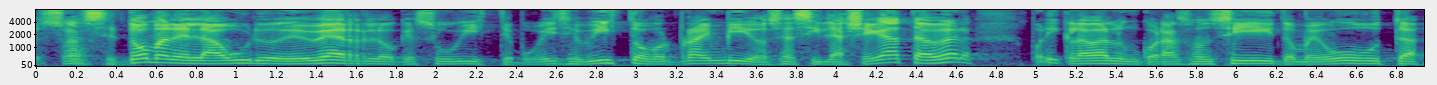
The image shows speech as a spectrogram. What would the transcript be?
o sea, se toman el laburo de ver lo que subiste, porque dice visto por Prime Video. O sea, si la llegaste a ver, por ahí clavarle un corazoncito, me gusta.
